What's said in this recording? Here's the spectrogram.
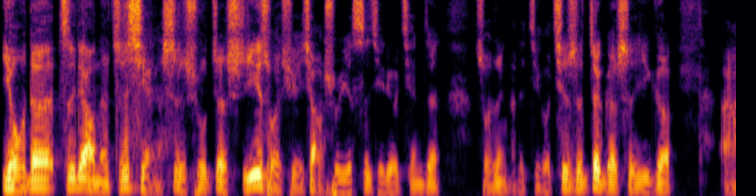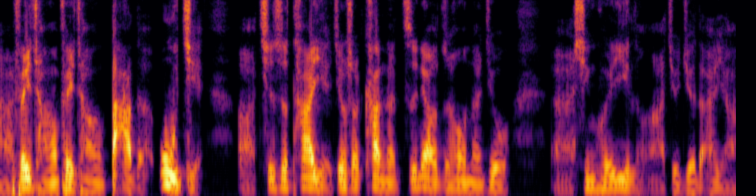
有的资料呢，只显示出这十一所学校属于四七六签证所认可的机构。其实这个是一个啊非常非常大的误解啊。其实他也就是看了资料之后呢，就啊心灰意冷啊，就觉得哎呀，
